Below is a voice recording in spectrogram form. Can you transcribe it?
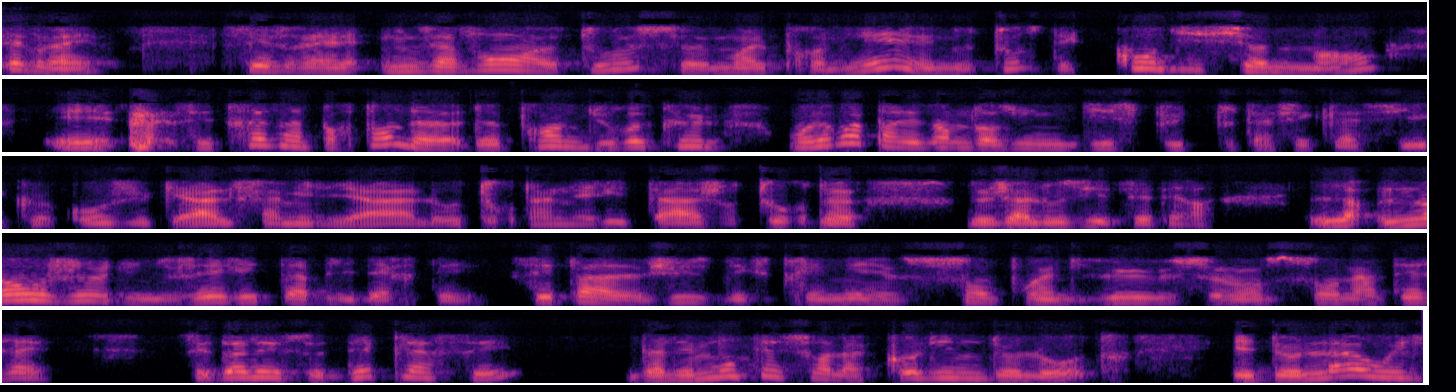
C'est vrai. C'est vrai, nous avons tous, moi le premier, nous tous des conditionnements et c'est très important de, de, prendre du recul. On le voit par exemple dans une dispute tout à fait classique, conjugale, familiale, autour d'un héritage, autour de, de jalousie, etc. L'enjeu d'une véritable liberté, c'est pas juste d'exprimer son point de vue selon son intérêt, c'est d'aller se déplacer, d'aller monter sur la colline de l'autre et de là où il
